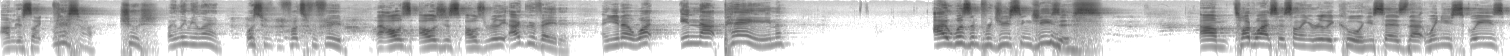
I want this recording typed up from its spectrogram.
I'm just like, Vanessa, shush, like, leave me alone. What's for, what's for food? I was, I was just, I was really aggravated. And you know what? In that pain, I wasn't producing Jesus. Um, Todd White says something really cool. He says that when you squeeze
